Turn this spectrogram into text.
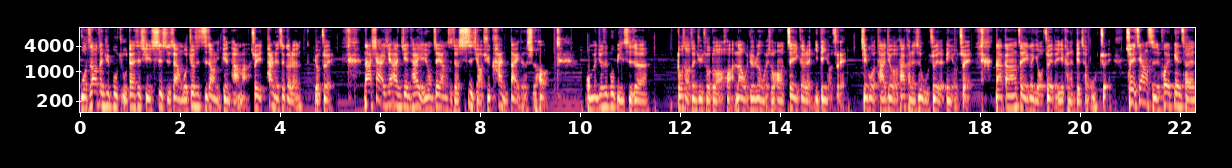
我知道证据不足，但是其实事实上我就是知道你骗他嘛，所以判了这个人有罪。那下一件案件他也用这样子的视角去看待的时候，我们就是不秉持着多少证据说多少话，那我就认为说哦，这一个人一定有罪。结果他就他可能是无罪的变有罪，那刚刚这一个有罪的也可能变成无罪，所以这样子会变成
